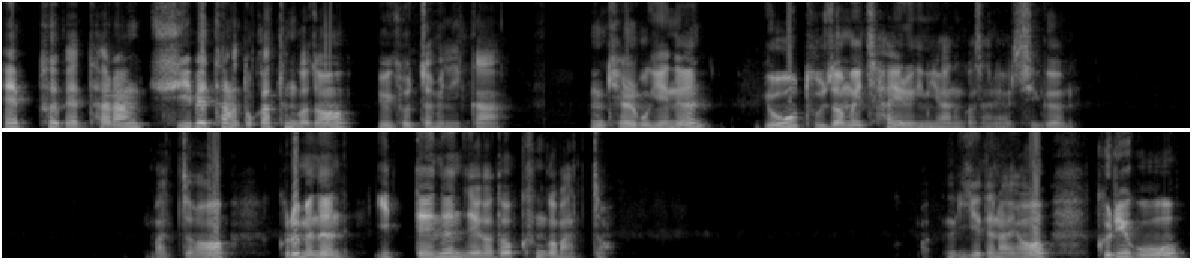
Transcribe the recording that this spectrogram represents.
f 베타랑 g 베타랑 똑같은 거죠. 여기 교점이니까. 그럼 결국 얘는 요 두 점의 차이를 의미하는 거잖아요. 지금. 맞죠? 그러면은 이때는 얘가 더 큰 거 맞죠? 이해되나요? 그리고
